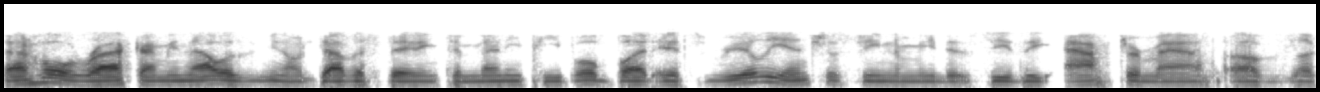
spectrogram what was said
that whole wreck, I mean, that was, you know, devastating to many people, but it's really interesting to me to see the aftermath of the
